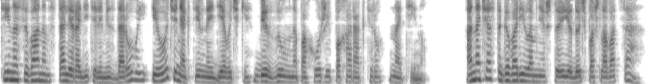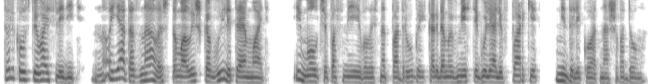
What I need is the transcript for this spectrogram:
Тина с Иваном стали родителями здоровой и очень активной девочки, безумно похожей по характеру на Тину. Она часто говорила мне, что ее дочь пошла в отца, только успевай следить. Но я-то знала, что малышка вылитая мать, и молча посмеивалась над подругой, когда мы вместе гуляли в парке недалеко от нашего дома.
